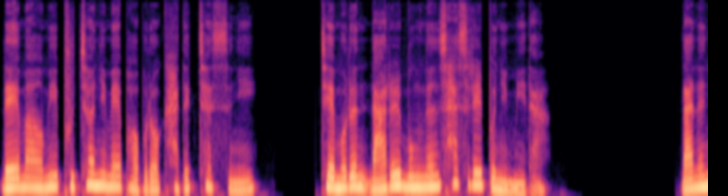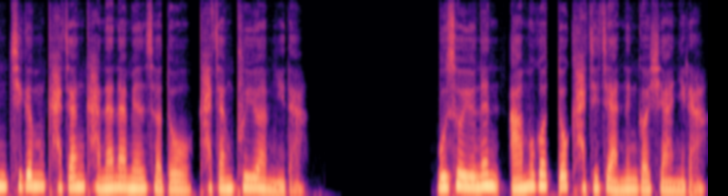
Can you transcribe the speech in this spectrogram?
내 마음이 부처님의 법으로 가득 찼으니 재물은 나를 묶는 사슬일 뿐입니다. 나는 지금 가장 가난하면서도 가장 부유합니다. 무소유는 아무것도 가지지 않는 것이 아니라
